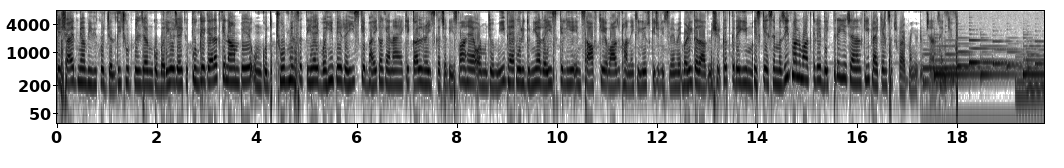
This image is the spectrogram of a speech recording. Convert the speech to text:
कि शायद मियाँ बीवी को जल्दी छूट मिल जाए, उनको बरी हो जाए क्योंकि गैरत के नाम पे उनको छूट मिल सकती है। वहीं पे रईस के भाई का कहना है कि कल रईस का चलीसवा है और मुझे उम्मीद है पूरी दुनिया रईस के लिए इंसाफ की आवाज़ उठाने के लिए उसके चलीसवे में बड़ी तादाद में शिरकत करेगी। इस केस से मजीद मालूम के लिए देखते रहिए चैनल की like and subscribe my YouTube channel. Thank you. Música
